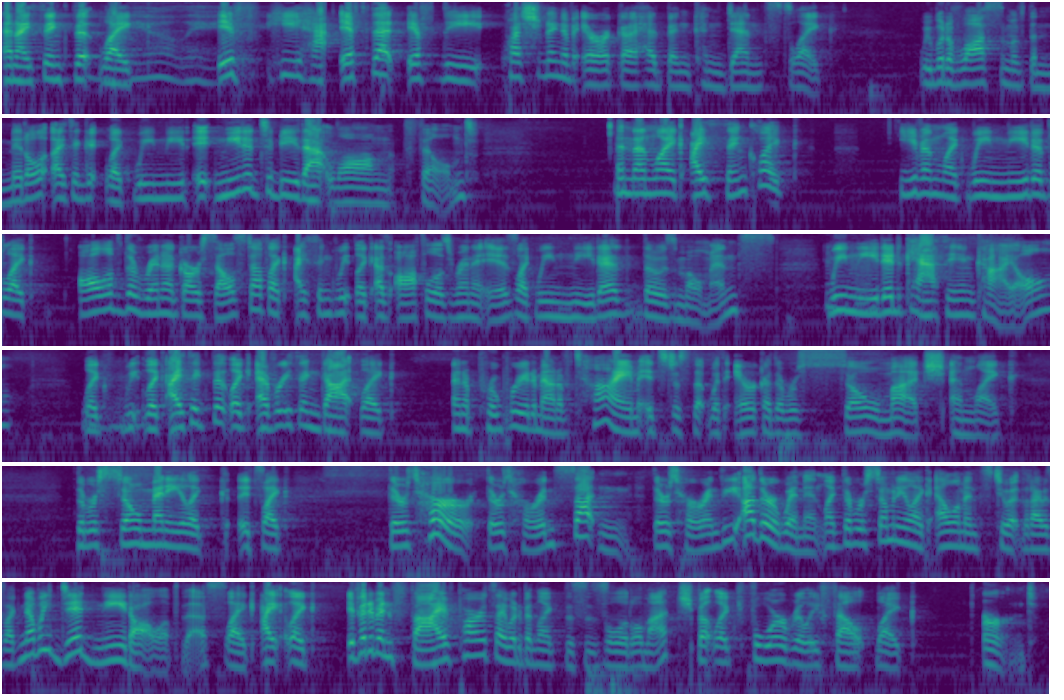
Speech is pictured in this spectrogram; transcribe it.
And I think that, like, Really? If he had, if that, if the questioning of Erika had been condensed, like, We would have lost some of the middle. I think it like we need it needed to be that long filmed. And then like I think like even like we needed like all of the Rinna Garcelle stuff. Like I think we like as awful as Rinna is, like we needed those moments. We mm-hmm. needed Kathy and Kyle. Like we like I think that like everything got like an appropriate amount of time. It's just that with Erika there was so much and like there were so many like it's like there's her, there's her and Sutton, there's her and the other women. Like there were so many like elements to it that I was like, no, we did need all of this. Like I like if it had been five parts, I would have been like, this is a little much. But like four really felt like earned.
